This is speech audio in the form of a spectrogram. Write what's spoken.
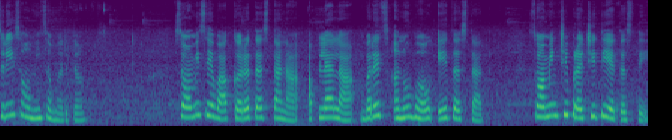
श्री स्वामी समर्थ. स्वामी सेवा करत असताना आपल्याला बरेच अनुभव येत असतात. स्वामींची प्रचिती येत असते.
